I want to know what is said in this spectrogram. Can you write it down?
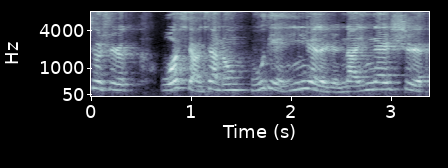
就是我想象中古典音乐的人呢，应该是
